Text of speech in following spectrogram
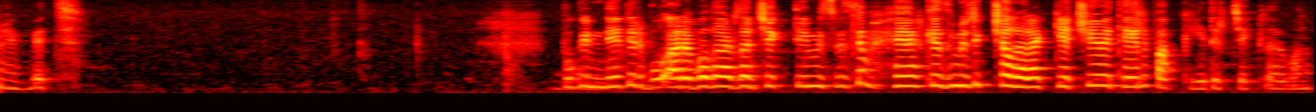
Evet. Bugün nedir bu arabalardan çektiğimiz bizim herkes müzik çalarak geçiyor ve telif hakkı yedirecekler bana.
